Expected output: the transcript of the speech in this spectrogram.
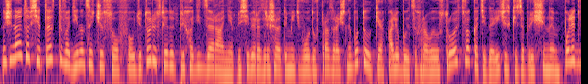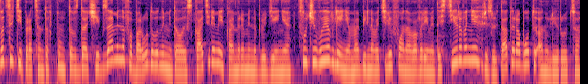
Начинаются все тесты в 11 часов. В аудиторию следует приходить заранее. При себе разрешают иметь воду в прозрачной бутылке, а любые цифровые устройства категорически запрещены. Более 20% пунктов сдачи экзаменов оборудованы металлоискателями и камерами наблюдения. В случае выявления мобильного телефона во время тестирования результаты работы аннулируются,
